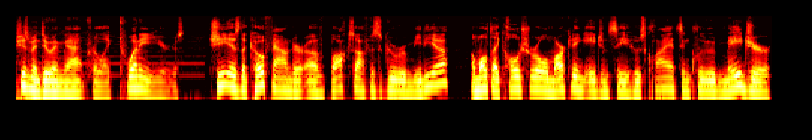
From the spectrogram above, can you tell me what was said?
She's been doing that for like 20 years. She is the co founder of Box Office Guru Media, a multicultural marketing agency whose clients include major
